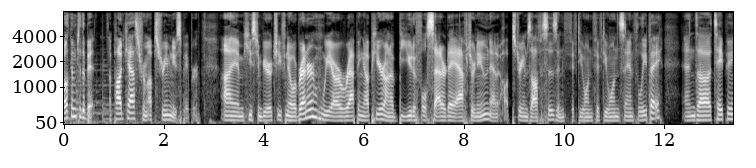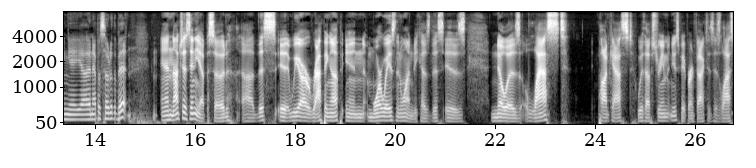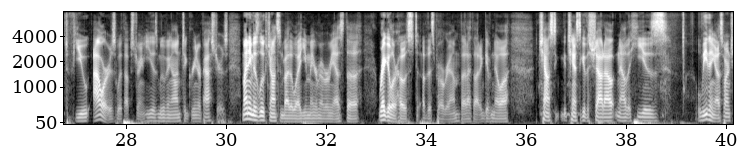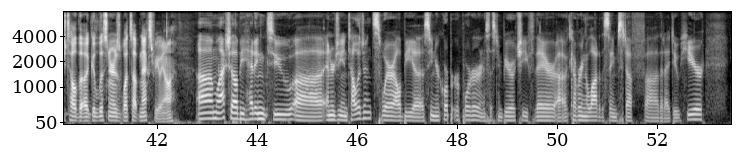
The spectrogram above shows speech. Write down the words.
Welcome to The Bit, a podcast from Upstream Newspaper. I am Houston Bureau Chief Noah Brenner. We are wrapping up here on a beautiful Saturday afternoon at Upstream's offices in 5151 San Felipe and uh, taping a, uh, an episode of The Bit. And not just any episode. Uh, this i we are wrapping up in more ways than one because this is Noah's last podcast with Upstream Newspaper. In fact, it's his last few hours with Upstream. He is moving on to greener pastures. My name is Luke Johnson, by the way. You may remember me as the regular host of this program, but I thought I'd give Noah a chance to, a chance to give the shout out now that he is leaving us. Why don't you tell the good listeners what's up next for you, Noah? Um, well, actually, I'll be heading to uh, Energy Intelligence, where I'll be a senior corporate reporter and assistant bureau chief there, uh, covering a lot of the same stuff uh, that I do here,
